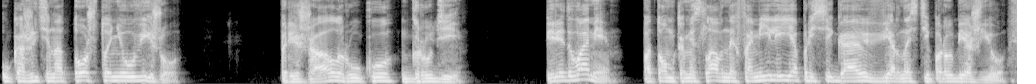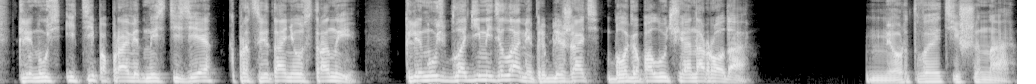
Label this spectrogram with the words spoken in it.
Укажите на то, что не увижу». Прижал руку к груди. «Перед вами, потомками славных фамилий, я присягаю в верности порубежью. Клянусь идти по праведной стезе к процветанию страны. Клянусь благими делами приближать благополучие народа». Мертвая тишина.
